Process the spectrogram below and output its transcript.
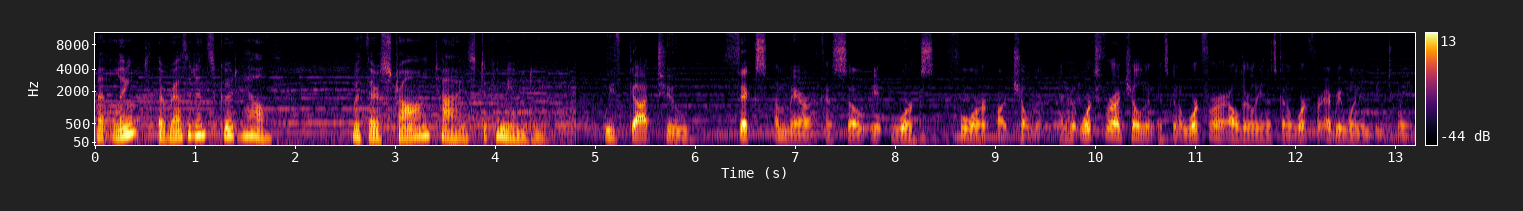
that linked the residents' good health with their strong ties to community. We've got to fix America so it works for our children. And if it works for our children, it's going to work for our elderly and it's going to work for everyone in between.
